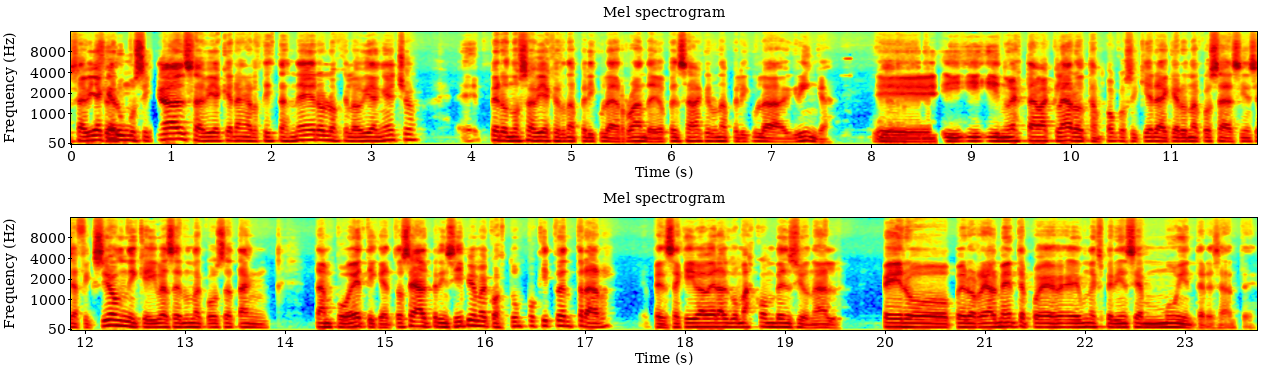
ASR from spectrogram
sabía que, sabía era un musical, sabía que eran artistas negros los que lo habían hecho, eh, pero no sabía que era una película de Ruanda. Yo pensaba que era una película gringa. Eh, y, y- y no estaba claro tampoco siquiera que era una cosa de ciencia ficción ni que iba a ser una cosa tan, tan poética. Entonces al principio me costó un poquito entrar, pensé que iba a haber algo más convencional, pero, pero realmente pues es una experiencia muy interesante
